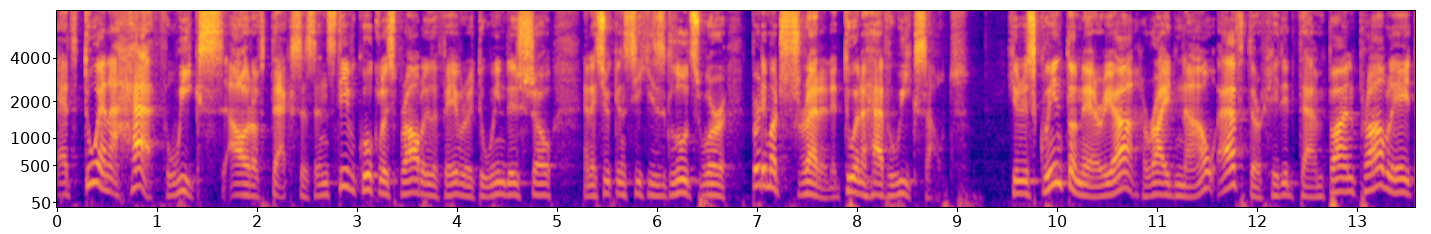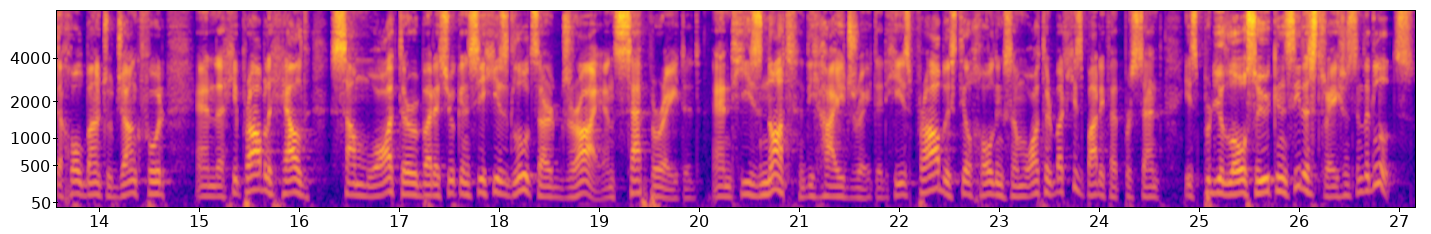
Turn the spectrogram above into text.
at two and a half weeks out of Texas, and Steve Kuclo is probably the favorite to win this show, and as you can see his glutes were pretty much shredded at two and a half weeks out. Here is Quinton Eriya right now after he did Tampa and probably ate a whole bunch of junk food and uh, he probably held some water but as you can see his glutes are dry and separated and he's not dehydrated. He's probably still holding some water but his body fat percent is pretty low so you can see the striations in the glutes.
